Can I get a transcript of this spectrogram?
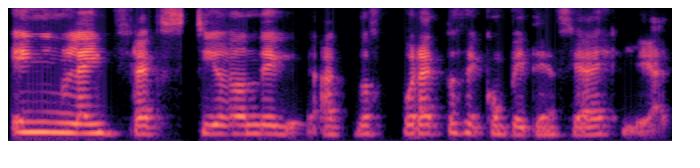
en la infracción de actos por actos de competencia desleal.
